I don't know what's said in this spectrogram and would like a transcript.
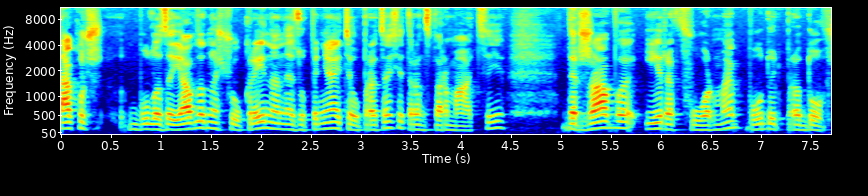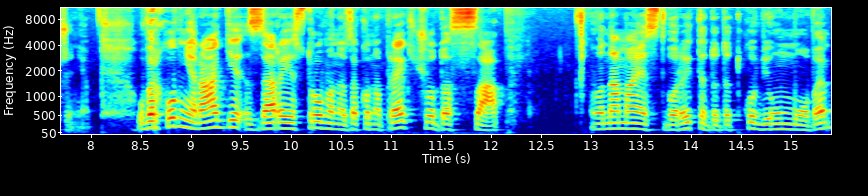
Також було заявлено, що Україна не зупиняється у процесі трансформації держави і реформи будуть продовжені. У Верховній Раді зареєстровано законопроект щодо САП. Вона має створити додаткові умови.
